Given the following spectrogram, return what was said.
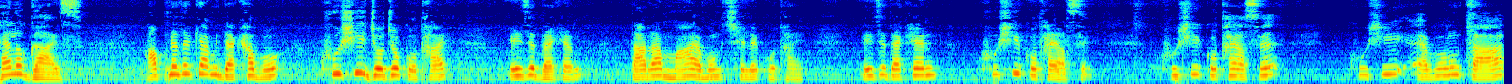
হ্যালো গাইস, আপনাদেরকে আমি দেখাবো খুশি জোজো কোথায়? এই যে দেখেন, তারা মা এবং ছেলে কোথায়? এই যে দেখেন, খুশি কোথায় আছে? খুশি কোথায় আছে? খুশি এবং তার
